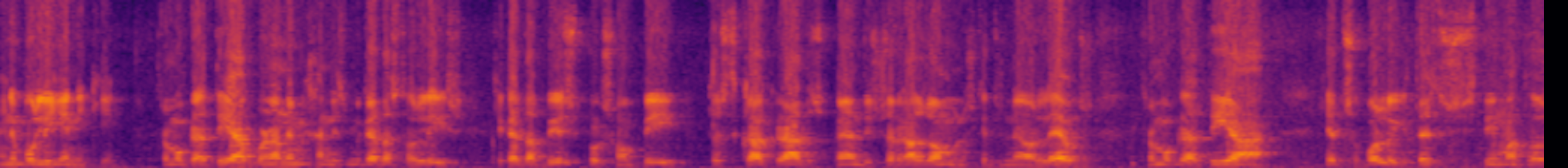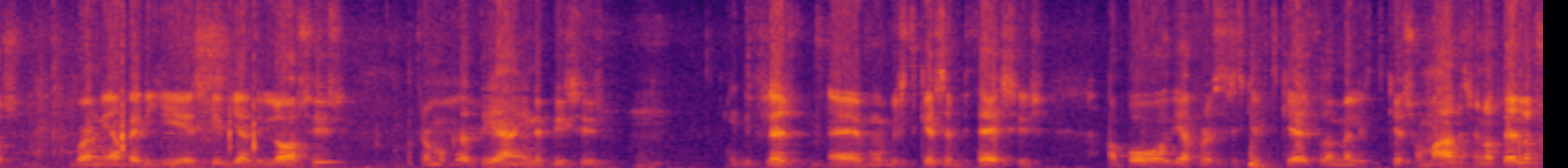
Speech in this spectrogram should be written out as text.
είναι πολύ γενική. Η τρομοκρατία μπορεί να είναι μηχανισμοί καταστολής και καταπίεσης που χρησιμοποιεί το αστικό κράτος απέναντι στους εργαζόμενους και τους νεολαίους. Η τρομοκρατία για τους απολογητές του συστήματος μπορεί να είναι οι απεργίες και οι διαδηλώσεις. Η τρομοκρατία είναι επίσης οι τυφλές ε, βομβιστικές επιθέσεις από διάφορες θρησκευτικές φωτομελιστικές ομάδες, ενώ τέλος,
